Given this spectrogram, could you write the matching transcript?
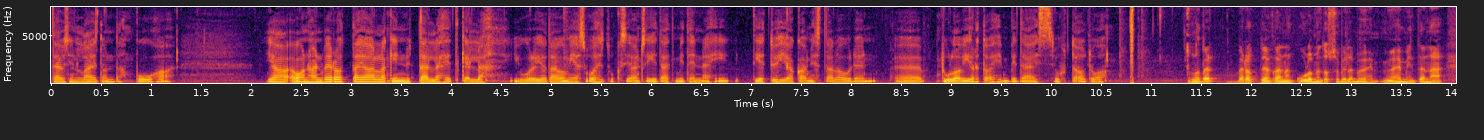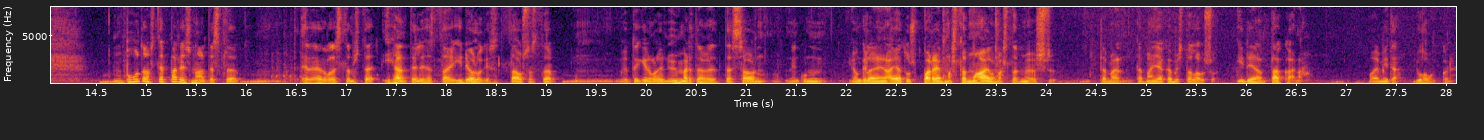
täysin laitonta puuhaa. Ja onhan verottajallakin nyt tällä hetkellä juuri jotain omia suosituksia siitä, että miten näihin tiettyihin jakamistalouden ö, tulovirtoihin pitäisi suhtautua. No, verottajan kannan kuulemme tuossa vielä myöhemmin tänään. Puhutaan sitten pari sanaa tästä erilaisesta ihanteellisesta tai ideologisesta taustasta. Jotenkin olen ymmärtänyt, että tässä on niin kuin jonkinlainen ajatus paremmasta maailmasta myös tämän, tämän jakamistalousidean takana. Vai mitä, Juha Makkonen?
